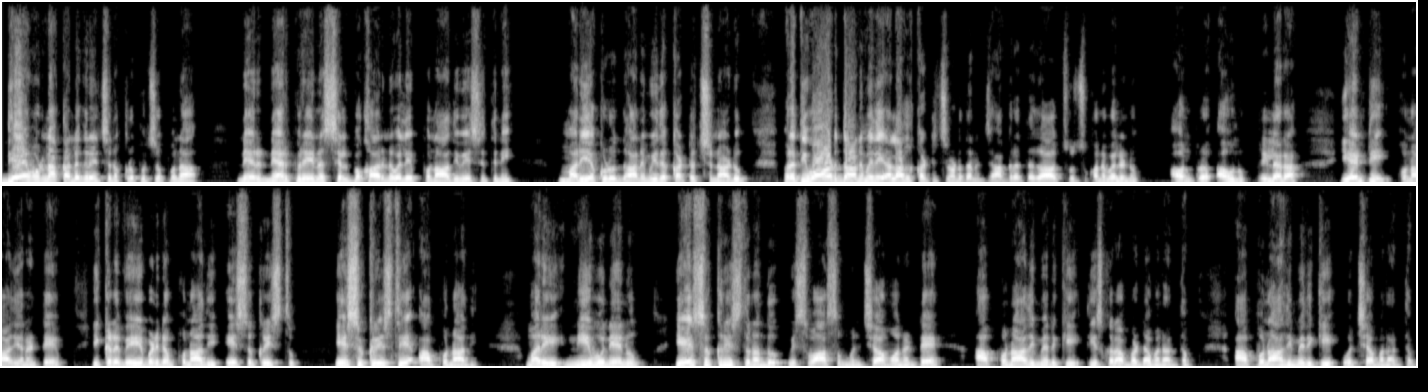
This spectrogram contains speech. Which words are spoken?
దేవుడు నాకు అనుగ్రహించిన కృప చొప్పున నేను నేర్పిరైన శిల్పకారుని వలె పునాది వేసి తిని మరియకుడు దాని మీద కట్టుచున్నాడు? ప్రతివాడు దాని మీద ఎలాగ కట్టుచున్నాడో దాన్ని జాగ్రత్తగా చూసుకొనవలెను. అవును ప్ర- అవును ప్రియులరా. ఏంటి పునాది అని అంటే ఇక్కడ వేయబడిన పునాది ఏసుక్రీస్తు ఏసుక్రీస్తే ఆ పునాది. మరి నీవు నేను ఏసుక్రీస్తునందు విశ్వాసం ఉంచాము అని అంటే ఆ పునాది మీదకి తీసుకురాబడ్డామని అర్థం. ఆ పునాది మీదకి వచ్చామని అర్థం.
